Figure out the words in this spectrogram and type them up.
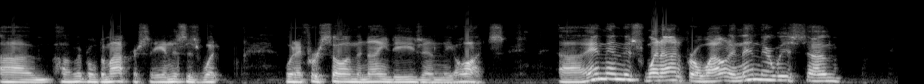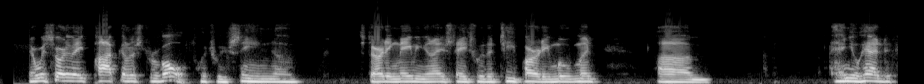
um, liberal democracy, and this is what what I first saw in the '90s and the aughts. Uh, and then this went on for a while, and then there was um, there was sort of a populist revolt, which we've seen uh, starting maybe in the United States with the Tea Party movement. Um, and you had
